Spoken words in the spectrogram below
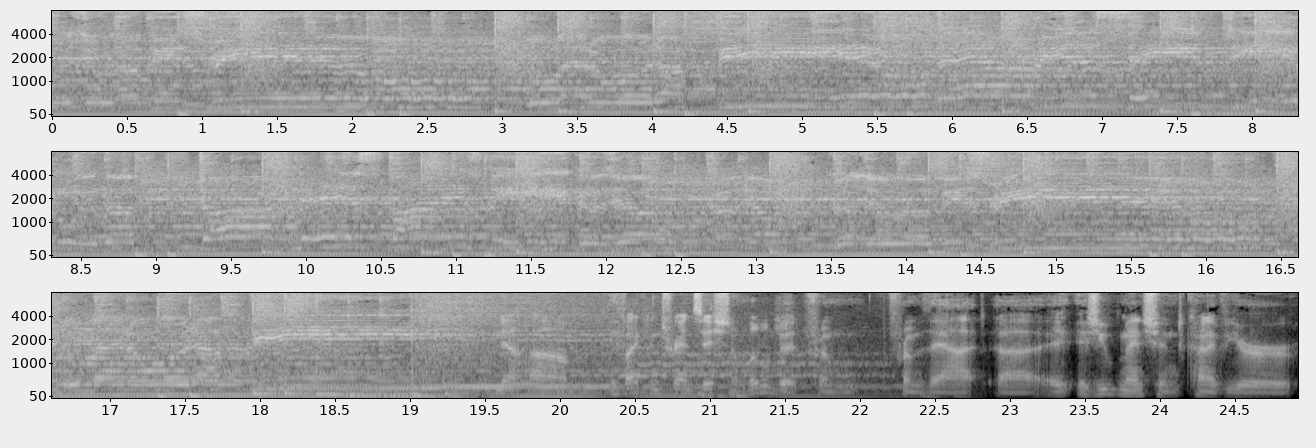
Cause your love is real transition a little bit from from that, uh, as you mentioned, kind of your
